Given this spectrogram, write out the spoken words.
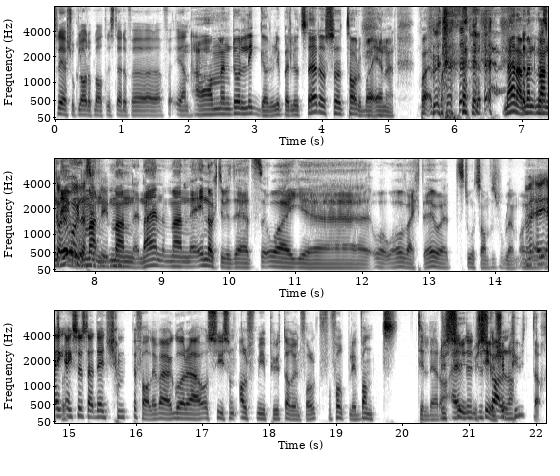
tre sjokoladeplater i stedet for, for én. Ja, men da ligger du de på et lurt sted, og så tar du bare én og én. Nei, nei, men, men det men, men, nei, men inaktivitet og, eh, og overvekt er jo et stort samfunnsproblem. Og Men jeg, jeg, jeg synes det det er en kjempefarlig vei å gå der og sy sånn altfor mye puter rundt folk, for folk blir vant til det. da. du Eh, du syr jo ikke puter.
